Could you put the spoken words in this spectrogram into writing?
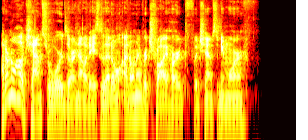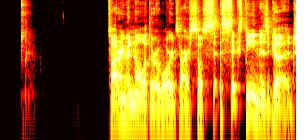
I don't know how champs rewards are nowadays because I don't I don't ever try hard for champs anymore. So I don't even know what the rewards are. So 16 is good.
